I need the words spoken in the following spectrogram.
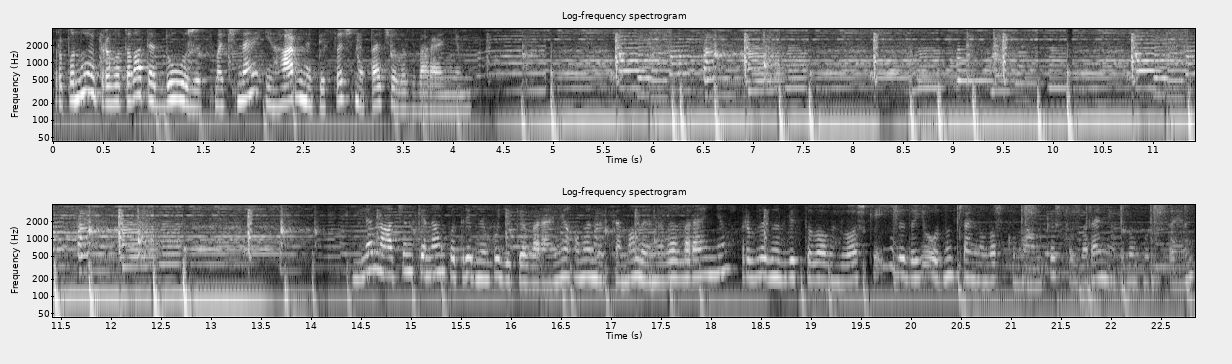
Пропоную приготувати дуже смачне і гарне пісочне печиво з варенням. Для начинки нам потрібне будь-яке варення. У мене це малинове варення, приблизно 2 столові ложки, і додаю 1 чайну ложку манки, щоб варення було густим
